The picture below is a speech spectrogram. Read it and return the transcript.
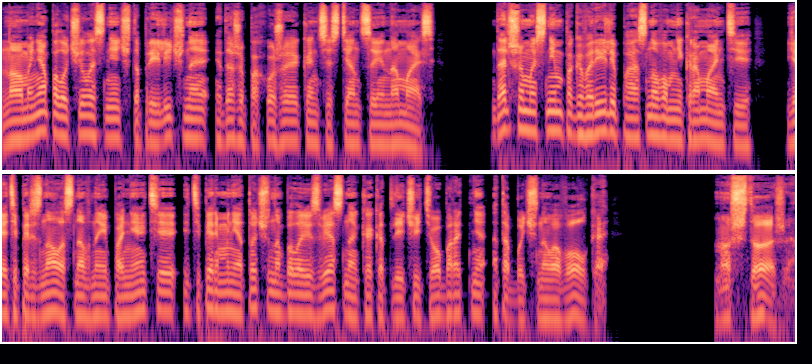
но у меня получилось нечто приличное и даже похожее консистенции на мазь. Дальше мы с ним поговорили по основам некромантии. Я теперь знал основные понятия, и теперь мне точно было известно, как отличить оборотня от обычного волка. «Ну что же,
